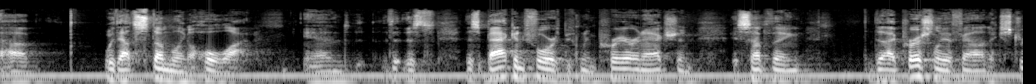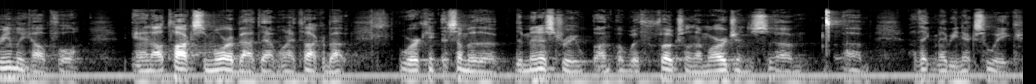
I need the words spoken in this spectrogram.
uh, without stumbling a whole lot. And th- this, this back and forth between prayer and action is something that I personally have found extremely helpful. And I'll talk some more about that when I talk about working some of the, the ministry on, with folks on the margins, um, um, I think maybe next week.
